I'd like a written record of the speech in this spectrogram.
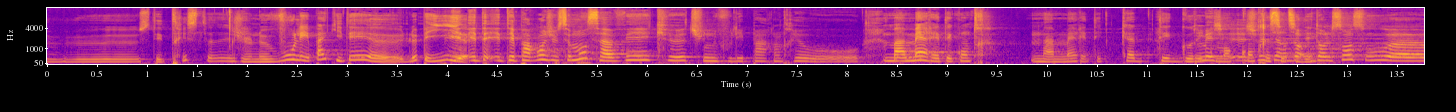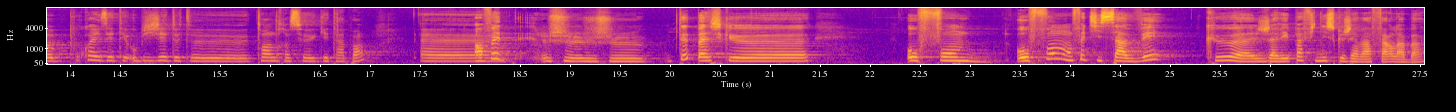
Euh, C'était triste, je ne voulais pas quitter euh, le pays. Et, et tes- et tes parents, justement, savaient que tu ne voulais pas rentrer au. Ma mère était contre. Ma mère était catégoriquement je, contre dire, cette dans, idée. dans le sens où. euh, pourquoi ils étaient obligés de te tendre ce guet-apens Euh, En fait, je, je- peut-être parce que au fond, au fond, en fait, ils savaient que euh, j'avais pas fini ce que j'avais à faire là-bas.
